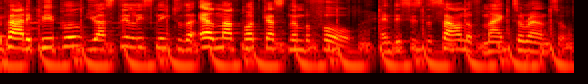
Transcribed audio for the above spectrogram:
Okay, party people, you are still listening to the Elmart podcast number four, and this is the sound of Mike Turrento.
